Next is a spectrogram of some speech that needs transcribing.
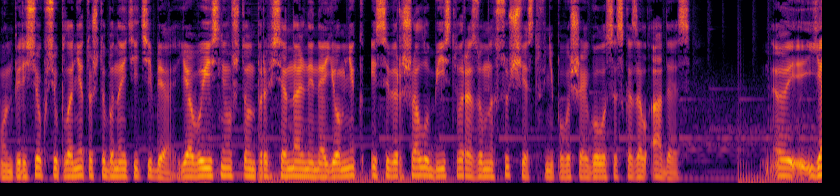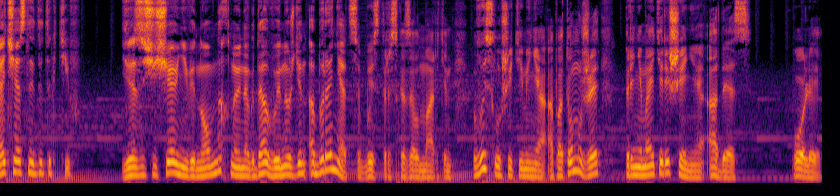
Он пересек всю планету, чтобы найти тебя. Я выяснил, что он профессиональный наемник и совершал убийство разумных существ», не повышая голоса, сказал Адес. «Э, «Я частный детектив». «Я защищаю невиновных, но иногда вынужден обороняться», быстро сказал Мартин. «Выслушайте меня, а потом уже принимайте решение, Адес». «Поле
